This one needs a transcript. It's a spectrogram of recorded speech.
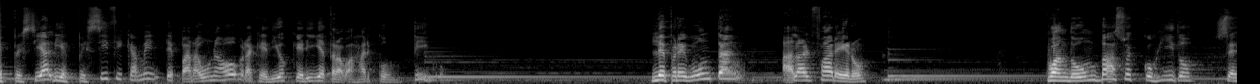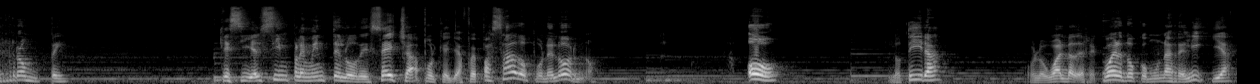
especial y específicamente para una obra que Dios quería trabajar contigo. Le preguntan al alfarero cuando un vaso escogido se rompe, que si él simplemente lo desecha porque ya fue pasado por el horno, o lo tira o lo guarda de recuerdo como una reliquia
